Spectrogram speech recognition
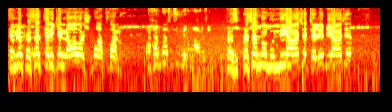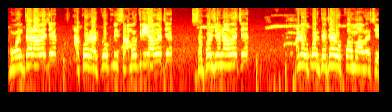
એમને પ્રસાદ તરીકે નવા વર્ષમાં આપવાનો. પ્રસ- પ્રસાદમાં બુંદી આવે છે જલેબી આવે છે મોહનથાળ આવે છે આખો રાજભોગની સામગ્રી આવે છે સફરજન આવે છે અને ઉપર ધજા રોપવામાં આવે છે.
